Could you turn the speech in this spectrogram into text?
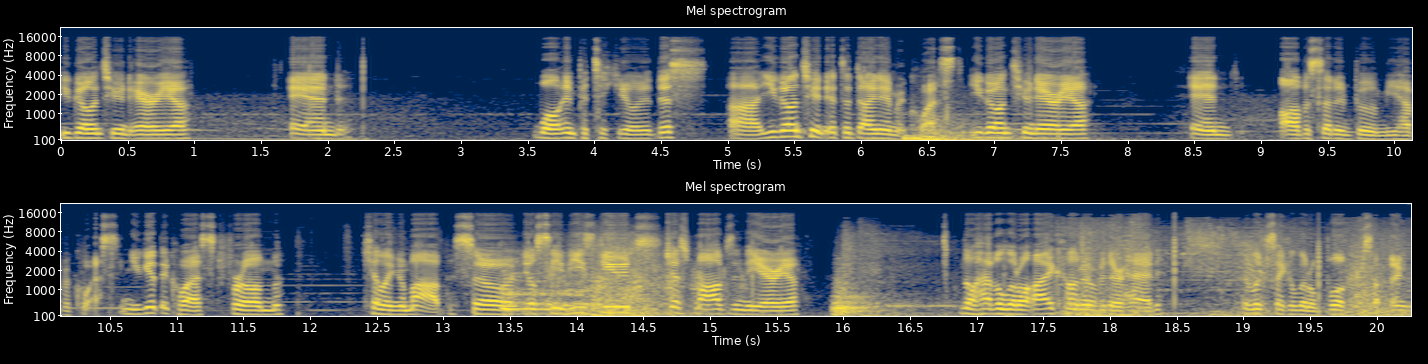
You go into an area, and well, in particular, this uh, you go into an, it's a dynamic quest. You go into an area, and all of a sudden, boom, you have a quest, and you get the quest from killing a mob. So you'll see these dudes, just mobs in the area. They'll have a little icon over their head. It looks like a little book or something.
